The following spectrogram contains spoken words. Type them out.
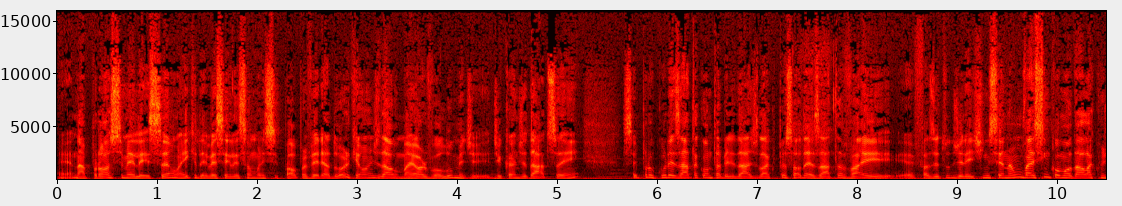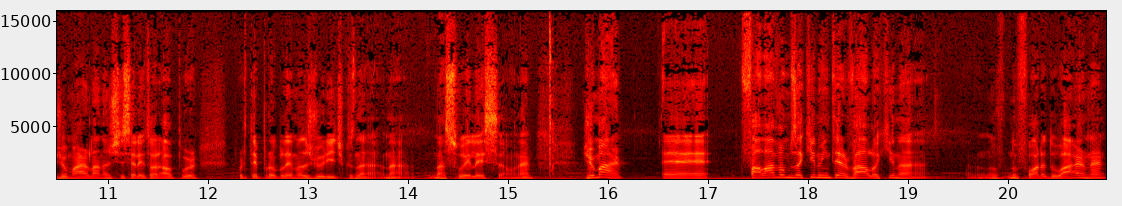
eh, na próxima eleição aí, que deve ser a eleição municipal para vereador, que é onde dá o maior volume de, de candidatos aí, você procura exata contabilidade lá que o pessoal da exata vai eh, fazer tudo direitinho. Você não vai se incomodar lá com o Gilmar lá na Justiça Eleitoral por, por ter problemas jurídicos na, na, na sua eleição, né? Gilmar, eh, falávamos aqui no intervalo aqui na, no, no fora do ar, né?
